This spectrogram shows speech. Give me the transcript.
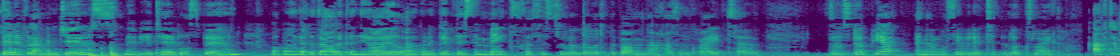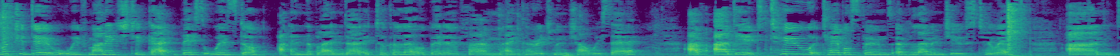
Bit of lemon juice, maybe a tablespoon. I'll go and get the garlic and the oil. I'm going to give this a mix because there's still a load at the bottom that hasn't quite uh, up yet. And then we'll see what it looks like. After much ado, we've managed to get this whizzed up in the blender. It took a little bit of um, encouragement, shall we say. I've added two tablespoons of lemon juice to it and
